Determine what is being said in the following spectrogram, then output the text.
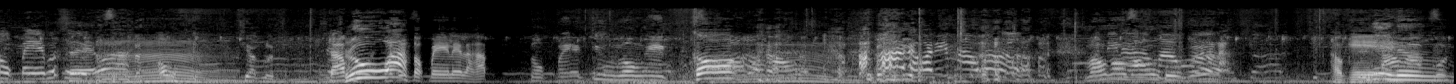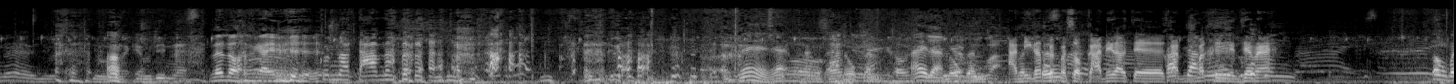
ตกเปรย์เมื่อคืนเอ้าเชือกหลุดรู้ว่าตกเปเลยเหรอครับ ตกไปกิ้งลงอีกก็แต่วันนี้เมาเวอร์เมาก็เมาถูกไปแล้วน่ะโอเคนี่หนึ่งก้นเนี่ยอยู่อยู่อะอยู่ดินเลยแล้วนอนไงพี่คนมาตามนะแน่แน่สนุกกันให้สนุกกัน อันนี้ก็เป็นประสบการณ์ที่เราเจอกันเมื่อคืนใช่ไหม ต้องไป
